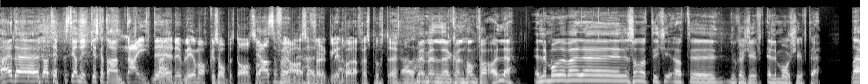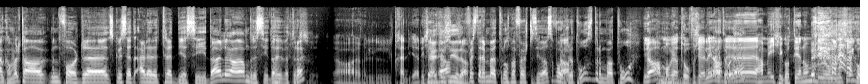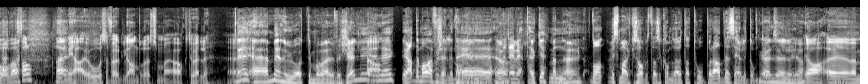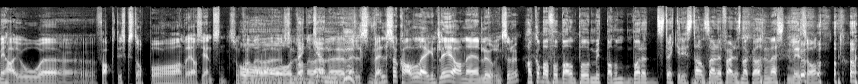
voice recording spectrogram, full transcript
Nei, det, da tipper Stian Rikke skal ta en. Nei, det, Nei. det blir Markus Hobbestad, altså. Ja, selvfølgelig. Ja, selvfølgelig. Det var derfor jeg spurte. Ja, Men, men kan han ta alle? Eller må det være er det sånn at, at eh, du kan skifte, eller må skifte? Nei, han kan vel ta Men får dere Skal vi se, er dere tredje sida eller andre sida, vet du det? Ja, det er vel tredje, er det ikke? Tredje Ja. For Hvis dere møter noen som er første sida, så får Ja. dere to. Så dere må ha to. Ja, må vi ha to forskjellige? Ja, det, det har vi ikke gått gjennom. Det gjorde vi ikke i går, i hvert fall. Nei. Men vi har jo selvfølgelig andre som er aktuelle. Eh, Nei, jeg mener jo at det må være forskjellig, Ja. eller? Ja, det må være forskjellig. Det, okay. ja. det vet jeg jo ikke. Men nå, hvis Markus Hobbestad skal komme der og ta to på rad, det ser jo litt dumt ut. ja. Ja, eh, men vi har jo eh, faktisk stoppa Andreas Jensen, som kan, Åh, som kan være vel, vel så kald, egentlig. Han er en luring, ser du. Han kan bare få ballen på midtbanen og bare strekke rista, så er det ferdig snakka. Det er nesten litt sånn.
